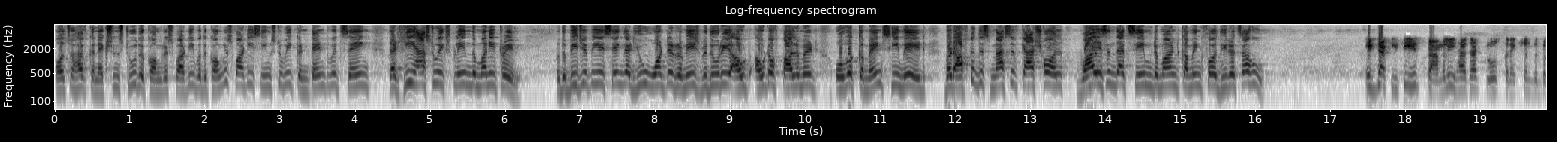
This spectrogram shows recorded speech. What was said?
also have connections to the Congress party, but the Congress party seems to be content with saying that he has to explain the money trail. But the BJP is saying that you wanted Ramesh Bidhuri out, out of parliament over comments he made. But after this massive cash haul, why isn't that same demand coming for Dheeraj Sahu? Exactly. See, his family has had close connections with the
